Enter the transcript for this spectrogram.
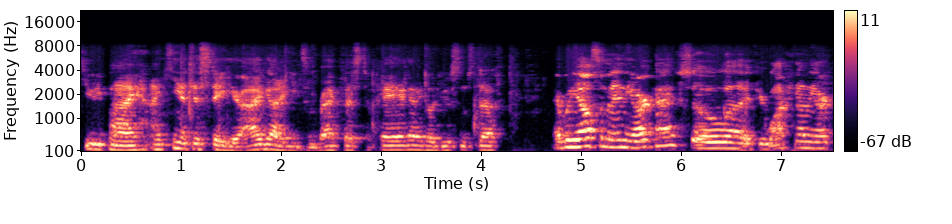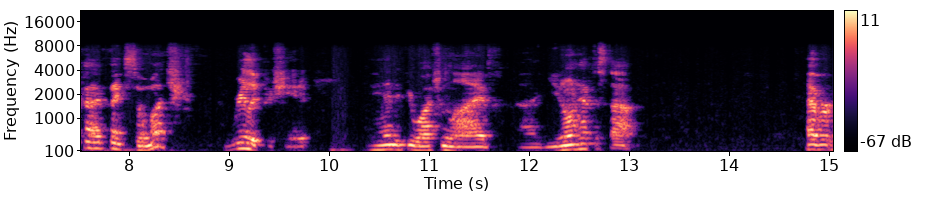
cutie pie. I can't just stay here. I gotta eat some breakfast. Okay, I gotta go do some stuff. Everybody else, I'm in the archive. So uh, if you're watching on the archive, thanks so much. Really appreciate it. And if you're watching live, uh, you don't have to stop ever.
